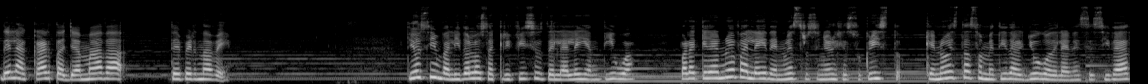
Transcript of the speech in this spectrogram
de la carta llamada de Bernabé. Dios invalidó los sacrificios de la ley antigua para que la nueva ley de nuestro Señor Jesucristo, que no está sometida al yugo de la necesidad,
